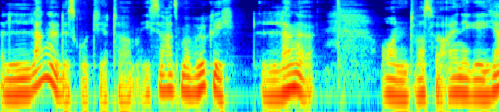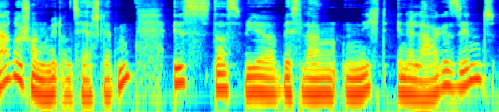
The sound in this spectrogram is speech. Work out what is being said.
lange diskutiert haben. Ich sage jetzt mal wirklich lange. Und was wir einige Jahre schon mit uns herschleppen, ist, dass wir bislang nicht in der Lage sind,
